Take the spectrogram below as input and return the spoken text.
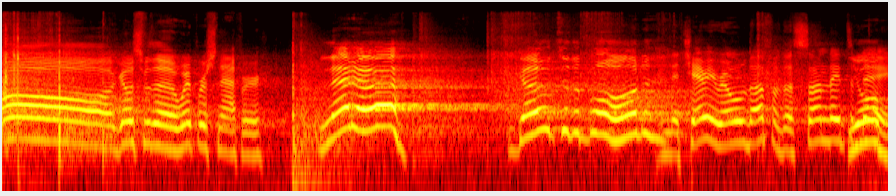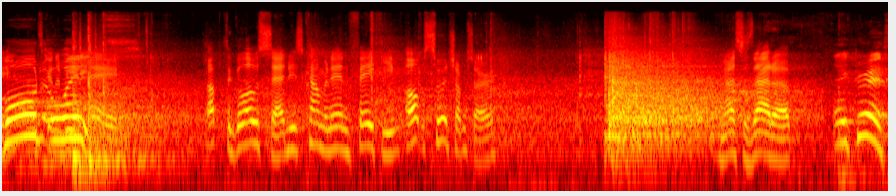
Oh, Goes for the whippersnapper. Let her go to the board. And the cherry rolled up of the Sunday today. Your board That's gonna be an awaits. Up to glow set. He's coming in fakey. Oh, switch. I'm sorry. Messes that up. Hey, Chris,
